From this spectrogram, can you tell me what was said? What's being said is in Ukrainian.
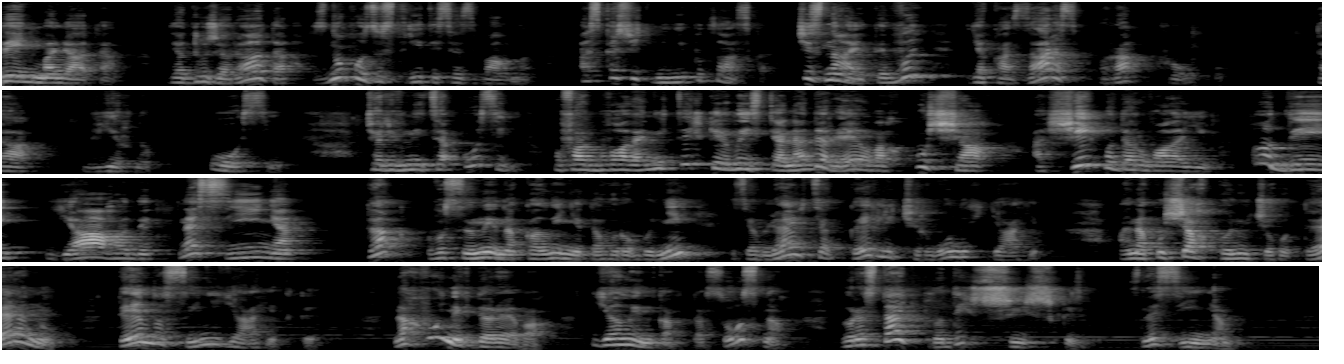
день, малята! Я дуже рада знову зустрітися з вами. А скажіть мені, будь ласка, чи знаєте ви, яка зараз пора року? Так, вірно, осінь. Чарівниця осінь пофарбувала не тільки листя на деревах, кущах, а ще й подарувала їм плоди, ягоди, насіння. Так восени на калині та горобині з'являються кеглі червоних ягід, а на кущах колючого терену темно-сині ягідки. На хвойних деревах, ялинках та соснах виростають плоди шишки з насінням.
